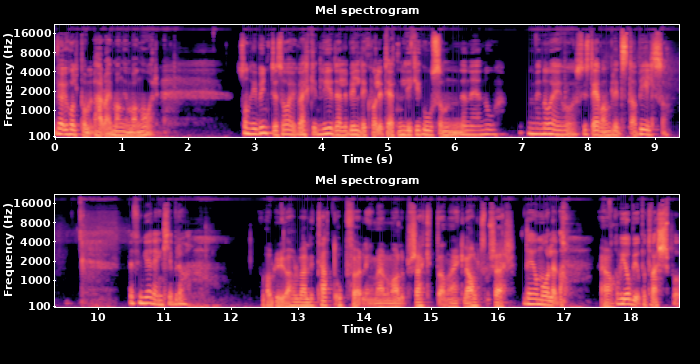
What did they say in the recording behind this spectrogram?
vi har jo holdt på med det her da, i mange, mange år. Så når vi begynte, så var jo verken lyd- eller bildekvaliteten like god som den er nå. Men nå er jo systemene blitt stabile, så det fungerer egentlig bra. Da blir det i hvert fall veldig tett oppfølging mellom alle prosjektene og egentlig alt som skjer. Det er jo målet, da. Ja, Og vi jobber jo på tvers på,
